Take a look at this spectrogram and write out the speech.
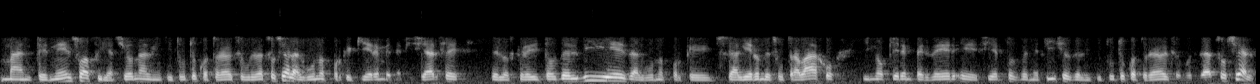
mantener su afiliación al Instituto Ecuatorial de Seguridad Social, algunos porque quieren beneficiarse de los créditos del BIES, algunos porque salieron de su trabajo y no quieren perder eh, ciertos beneficios del Instituto Ecuatorial de Seguridad Social.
